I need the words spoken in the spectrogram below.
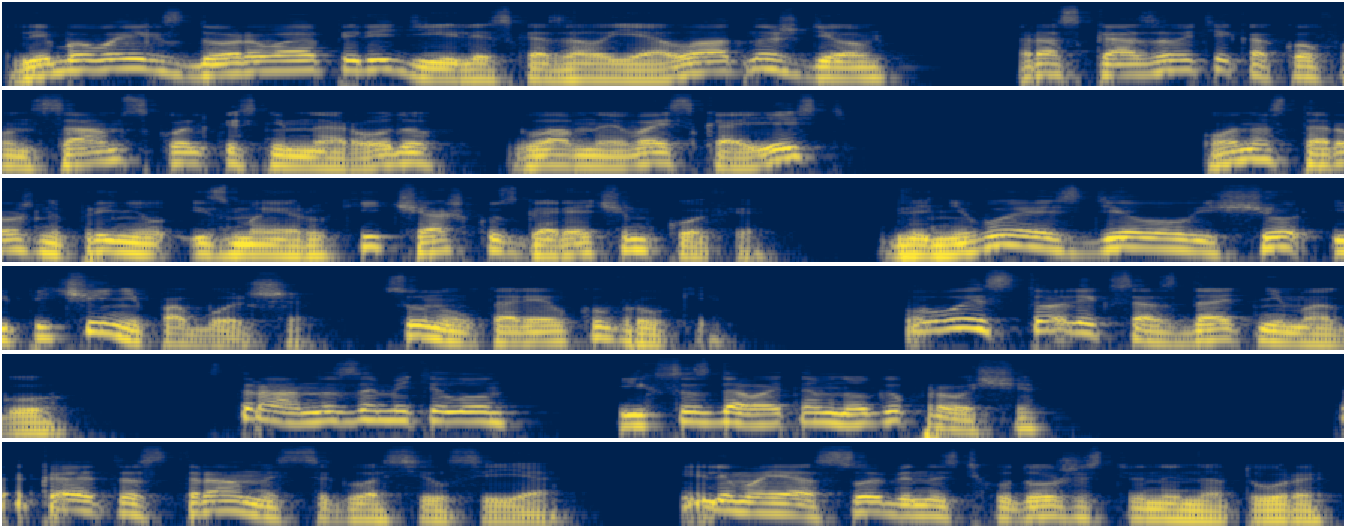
«Либо вы их здорово опередили», — сказал я. «Ладно, ждем. Рассказывайте, каков он сам, сколько с ним народу. Главное, войска есть?» Он осторожно принял из моей руки чашку с горячим кофе. Для него я сделал еще и печенье побольше, сунул тарелку в руки. «Увы, столик создать не могу». «Странно», — заметил он, — «их создавать намного проще». «Какая-то странность», — согласился я. «Или моя особенность художественной натуры.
